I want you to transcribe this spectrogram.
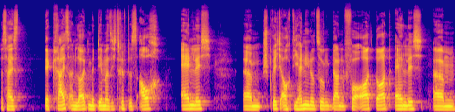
Das heißt, der Kreis an Leuten, mit dem man sich trifft, ist auch ähnlich. Ähm, sprich auch die Handynutzung dann vor Ort dort ähnlich. Ähm,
